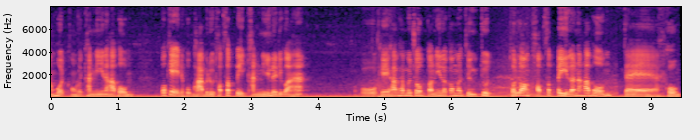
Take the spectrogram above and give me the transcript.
ทั้งหมดของรถคันนี้นะครับผม โอเค เดี๋ยวผมพาไปดูท็อปสปีดคันนี้เลยดีกว่าฮะ โอเคครับท่านผู้ชมตอนนี้เราก็มาถึงจุดทดลองท็อปสปีดแล้วนะครับผม แต่ผม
